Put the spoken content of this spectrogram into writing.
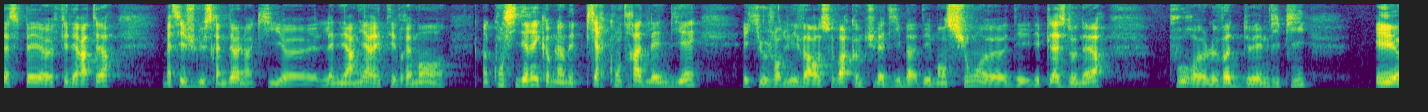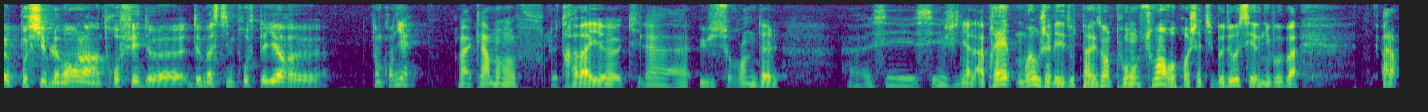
aspect fédérateur, bah, c'est Julius Randle hein, qui l'année dernière était vraiment considéré comme l'un des pires contrats de la NBA et qui aujourd'hui va recevoir, comme tu l'as dit, bah, des mentions, euh, des, places d'honneur pour euh, le vote de MVP et euh, possiblement un trophée de, Most Improved Player tant qu'on y est. Ouais, clairement, le travail qu'il a eu sur Randall, c'est génial. Après, moi où j'avais des doutes, par exemple, pour souvent on reproche à Thibodeau, c'est au niveau. Bah, alors,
